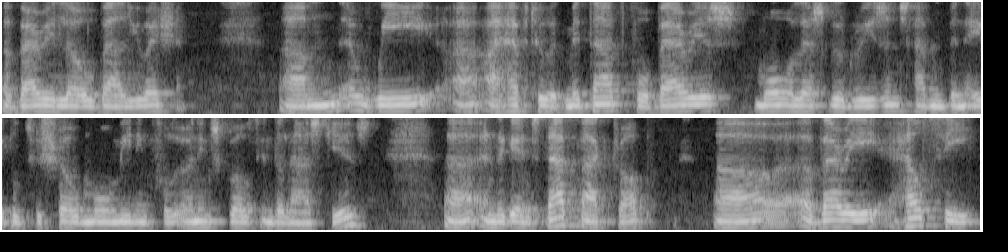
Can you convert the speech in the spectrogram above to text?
a very low valuation. Um, we, uh, I have to admit that for various more or less good reasons, haven't been able to show more meaningful earnings growth in the last years. And against that backdrop, a very healthy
